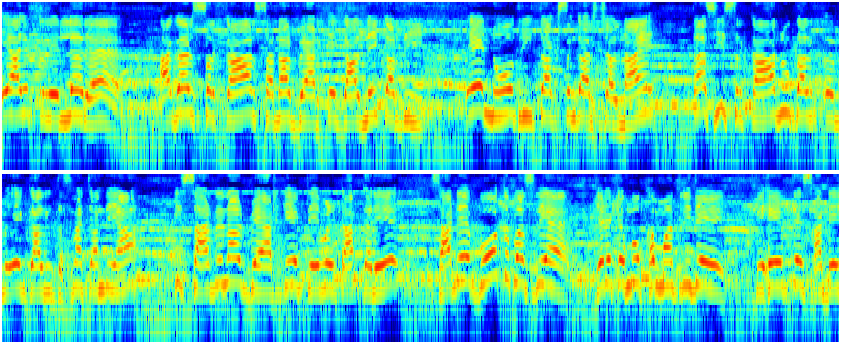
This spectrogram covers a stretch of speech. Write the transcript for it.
ਇਹ ਅੱਜ ਟ੍ਰੇਲਰ ਹੈ। ਅਗਰ ਸਰਕਾਰ ਸਾਡੇ ਨਾਲ ਬੈਠ ਕੇ ਗੱਲ ਨਹੀਂ ਕਰਦੀ, ਇਹ 9 ਤਰੀਕ ਤੱਕ ਸੰਘਰਸ਼ ਚੱਲਣਾ ਹੈ। ਤਾਂ ਅਸੀਂ ਸਰਕਾਰ ਨੂੰ ਗੱਲ, ਇਹ ਗੱਲ ਦੱਸਣਾ ਚਾਹੁੰਦੇ ਹਾਂ ਕਿ ਸਾਡੇ ਨਾਲ ਬੈਠ ਕੇ ਟੇਬਲ ਟਾਕ ਕਰੇ। ਸਾਡੇ ਬਹੁਤ ਮਸਲੇ ਹੈ, ਜਿਹੜੇ ਕਿ ਮੁੱਖ ਮੰਤਰੀ ਦੇ ਬਿਹੇਵ ਤੇ ਸਾਡੇ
